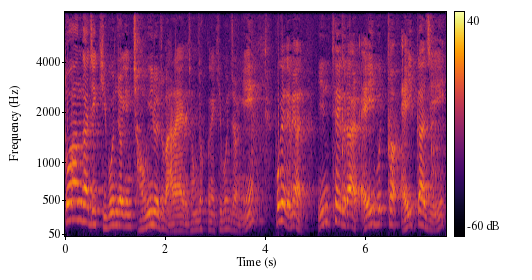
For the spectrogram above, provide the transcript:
또 한 가지 기본적인 정의를 좀 알아야 돼. 정적분의 기본 정의. 보게 되면 인테그랄 a부터 a까지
